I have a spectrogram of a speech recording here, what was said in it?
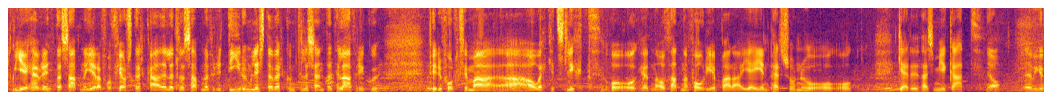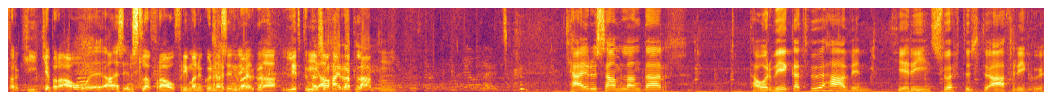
Og Ég hef reynd að safna, ég er að fá fjársterk til að safna fyrir dýrum listaverkum til að senda til Afríku fyrir fólk sem á ekkert slíkt og, og, hérna, og þarna fór ég bara í eigin personu og, og gerði það sem ég gat. Já, ef við ekki fara að kíkja bara á aðeins innslag frá frímanni Gunnarsinni hérna í þessu hærra plan. Kæru samlandar, þá er vika tvö hafin hér í svörtustu Afríku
